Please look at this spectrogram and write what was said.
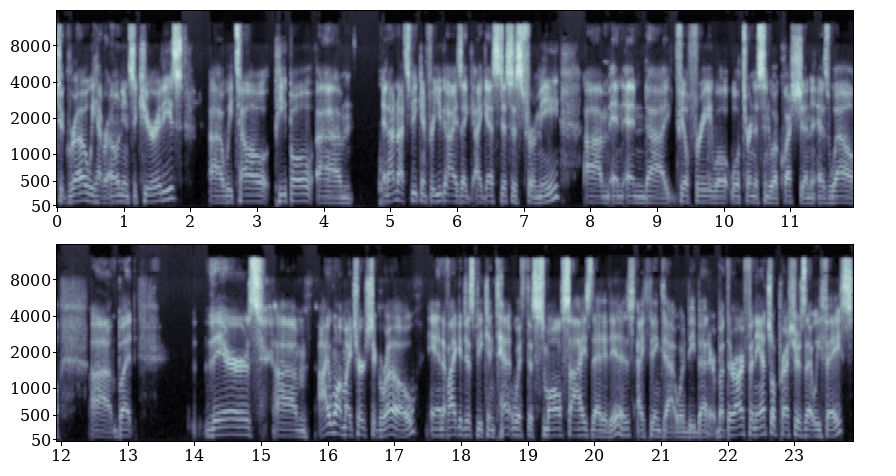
to grow. We have our own insecurities. Uh, we tell people um, and I'm not speaking for you guys. I, I guess this is for me. Um, and and uh, feel free. We'll we'll turn this into a question as well. Uh, but there's um, i want my church to grow. And if i could just be content with the small size that it is i think that would be better. But there are financial pressures that we face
